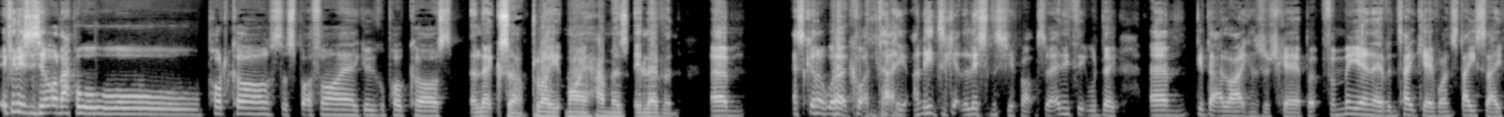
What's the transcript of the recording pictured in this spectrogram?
If you listen to it on Apple Podcast or Spotify, Google Podcast, Alexa, play My Hammers Eleven. Um, That's going to work one day. I need to get the listenership up, so anything will do. Um, give that a like and subscribe. But for me and Evan, take care, everyone. Stay safe.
